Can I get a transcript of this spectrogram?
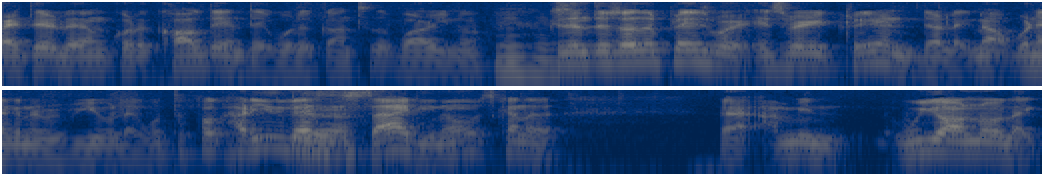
right there, Leon could have called it, and they would have gone to the bar, you know. hmm Because then there's other plays where it's very clear, and they're like, no, we're not gonna review. Like, what the fuck? How do you guys Yeah. decide? You know, it's kind of. I mean, we all know like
